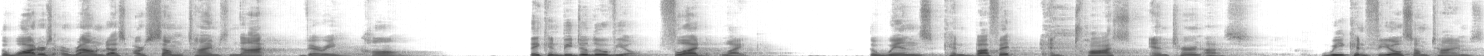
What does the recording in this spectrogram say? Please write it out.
the waters around us are sometimes not very calm, they can be diluvial, flood like. The winds can buffet and toss and turn us. We can feel sometimes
